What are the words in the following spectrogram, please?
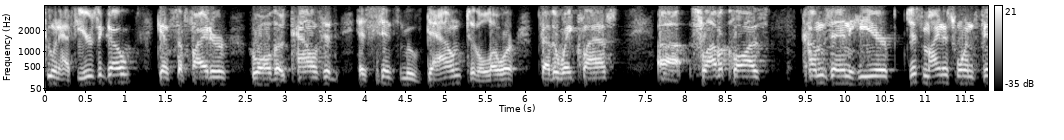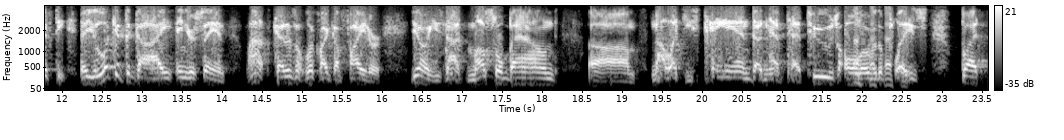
two and a half years ago against a fighter who, although talented, has since moved down to the lower featherweight class. Uh, Slava Claus comes in here just minus 150. Now you look at the guy and you're saying, wow, that guy doesn't look like a fighter. You know, he's not muscle bound, um, not like he's tan, doesn't have tattoos all over the place, but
